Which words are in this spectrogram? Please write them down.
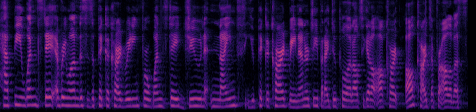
Happy Wednesday, everyone. This is a pick a card reading for Wednesday, June 9th. You pick a card, main energy, but I do pull it all together. All card all cards are for all of us.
